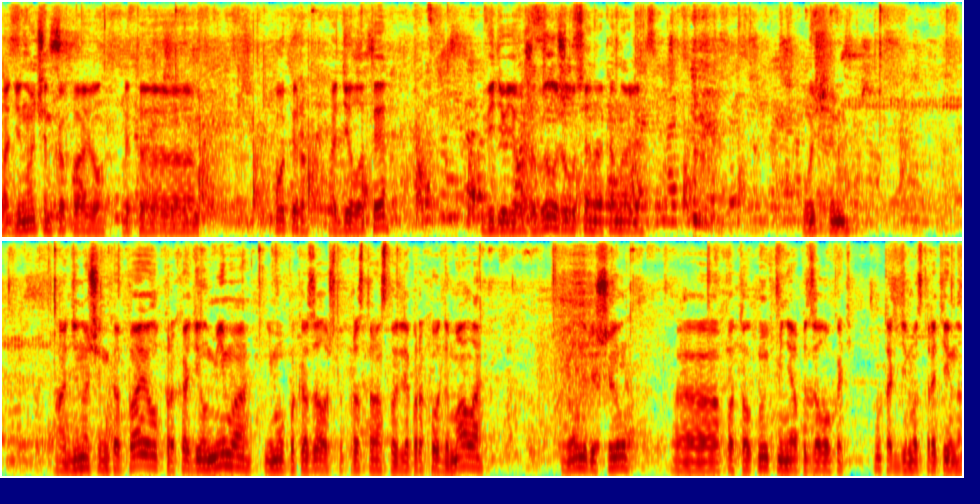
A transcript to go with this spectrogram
Одиноченко Павел. Это опер отдела Т. Видео я уже выложил у себя на канале. В общем, Одиноченко Павел проходил мимо, ему показалось, что пространства для прохода мало, и он решил э, подтолкнуть меня под за локоть. Ну так демонстративно.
